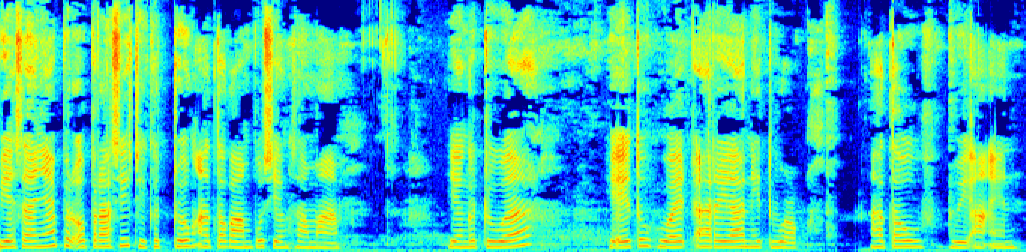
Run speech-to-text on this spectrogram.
Biasanya beroperasi di gedung atau kampus yang sama. Yang kedua yaitu Wide Area Network atau WAN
